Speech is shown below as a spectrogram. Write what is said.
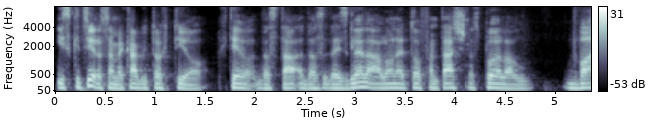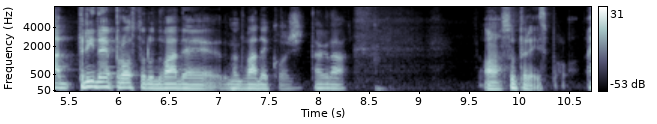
iskicirao sam je kako bi to htio, htio da, sta, da, da izgleda, ali ona je to fantastično spojila u 2, 3D prostoru 2D, na 2D koži, tako da ono, super je ispalo.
